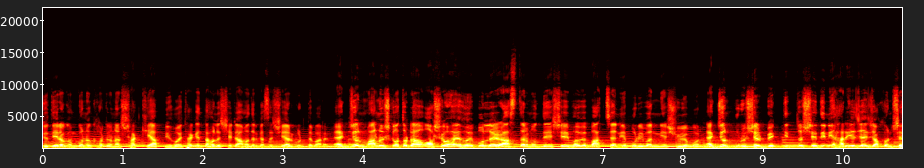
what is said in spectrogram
যদি এরকম কোনো ঘটনার সাক্ষী আপনি হয়ে থাকেন, তাহলে সেটা আমাদের কাছে শেয়ার করতে পারেন। একজন মানুষ কতটা অসহায় হয়ে পড়লে রাস্তার মধ্যে এসে এভাবে বাচ্চা নিয়ে, পরিবার নিয়ে শুয়ে পড়ে। একজন পুরুষের ব্যক্তিত্ব সেদিনই হারিয়ে যায় যখন সে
